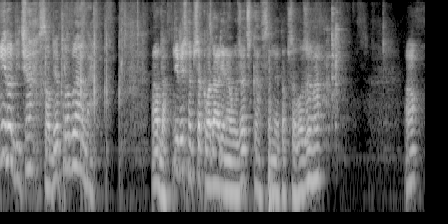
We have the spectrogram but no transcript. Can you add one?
i robicie sobie problemy. Dobra, i byśmy przekładali na łyżeczkę, w sumie to przełożymy. O.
